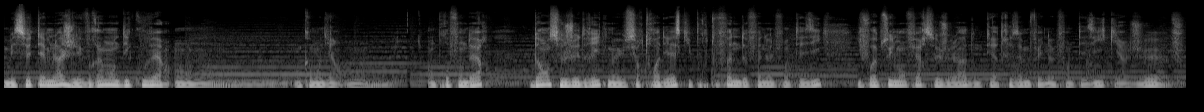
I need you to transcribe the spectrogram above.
Mais ce thème-là, je l'ai vraiment découvert en, en- comment dire, en, en profondeur dans ce jeu de rythme sur 3DS qui, pour tout fan de Final Fantasy, il faut absolument faire ce jeu-là. Donc Theatrism Final Fantasy, qui est un jeu pff,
